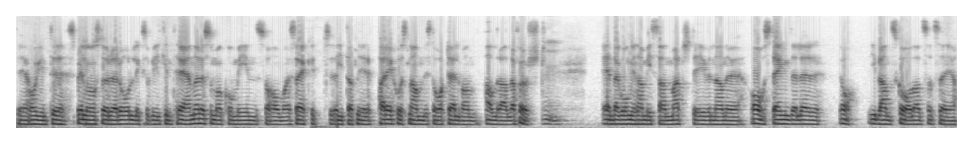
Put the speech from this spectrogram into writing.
Det har ju inte spelat någon större roll liksom vilken tränare som har kommit in så har man säkert hittat ner Parejos namn i startelvan allra, allra först. Mm. Enda gången han missar en match det är väl när han är avstängd eller ja, ibland skadad så att säga.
